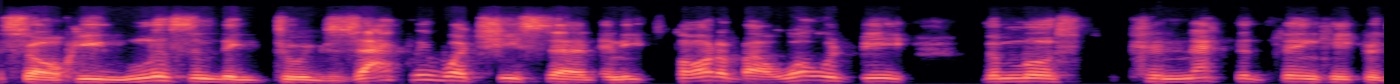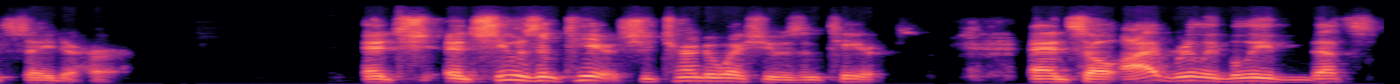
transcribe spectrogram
So he listened to, exactly what she said and he thought about what would be the most connected thing he could say to her. And she, and she was in tears. She turned away. She was in tears. And so I really believe that's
